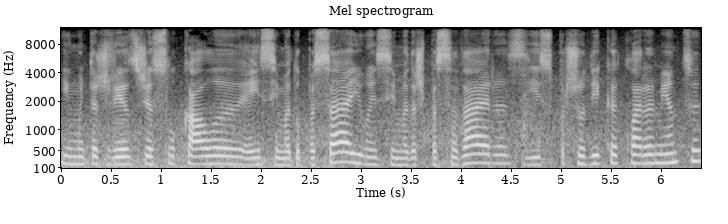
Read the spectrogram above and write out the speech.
e muitas vezes esse local é em cima do passeio, em cima das passadeiras e isso prejudica claramente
